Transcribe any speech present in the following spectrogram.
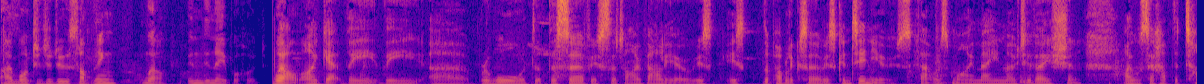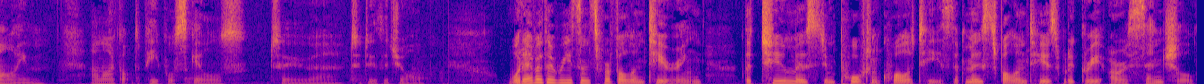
I wanted to do something well in the neighbourhood. Well, I get the the uh, reward that the service that I value is is the public service continues. That was my main motivation. I also had the time, and I got the people skills to uh, to do the job. Whatever the reasons for volunteering, the two most important qualities that most volunteers would agree are essential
